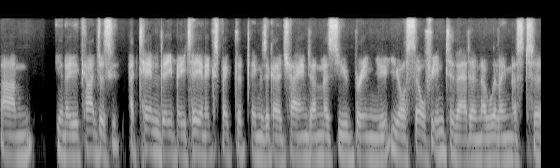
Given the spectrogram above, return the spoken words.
Um, you know, you can't just attend DBT and expect that things are going to change unless you bring you, yourself into that and a willingness to,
